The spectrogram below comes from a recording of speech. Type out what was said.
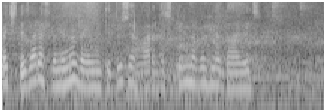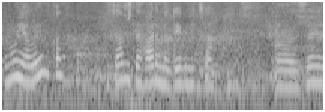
Бачите, зараз вони новенькі, дуже гарно, стильно виглядають. Тому ялинка завжди гарно дивляться е, з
